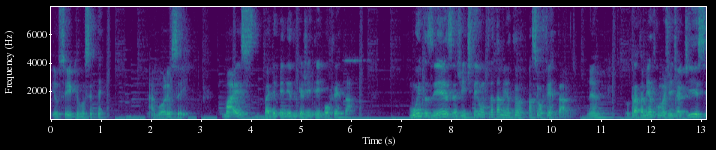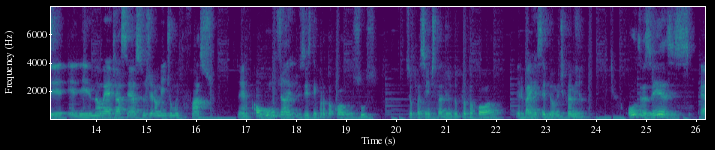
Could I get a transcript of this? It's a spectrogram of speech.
eu sei o que você tem. Agora eu sei. Mas vai depender do que a gente tem para ofertar. Muitas vezes a gente tem um tratamento a ser ofertado, né? O tratamento, como a gente já disse, ele não é de acesso geralmente muito fácil. Né? Alguns já existem protocolos no SUS, se o paciente está dentro do protocolo, ele vai receber o medicamento. Outras vezes, é,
